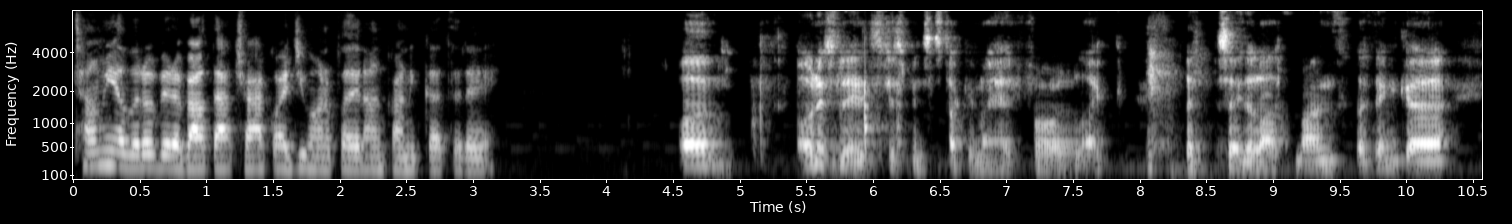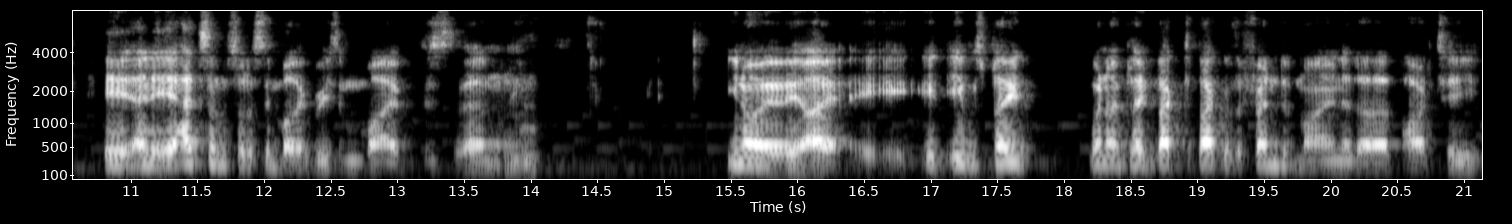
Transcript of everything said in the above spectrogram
Tell me a little bit about that track. Why do you want to play it on Crónica today? Well, honestly, it's just been stuck in my head for like, let's say the last month. I think, uh, it, and it had some sort of symbolic reason why, because, um, you know, I, it, it was played when I played back to back with a friend of mine at a party,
